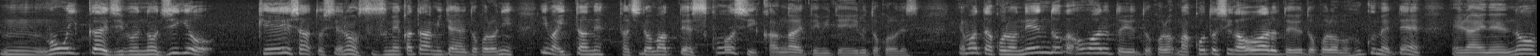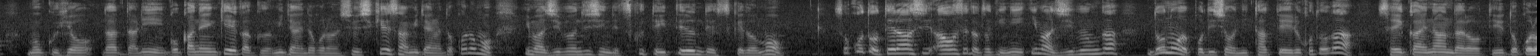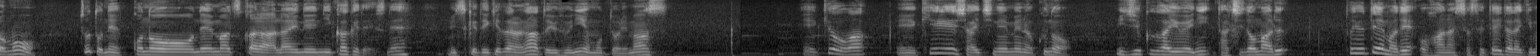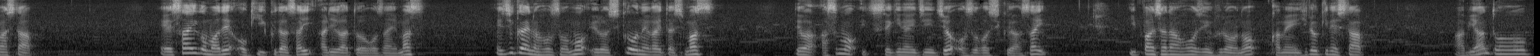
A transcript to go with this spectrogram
うんもう一回自分の事業経営者としての進め方みたいなところに今一旦ね立ち止まって少し考えてみているところです。でまたこの年度が終わるというところ、まあ、今年が終わるというところも含めて来年の目標だったり5カ年計画みたいなところの収支計算みたいなところも今自分自身で作っていってるんですけどもそこと照らし合わせた時に今自分がどのポジションに立っていることが正解なんだろうっていうところもちょっとねこの年末から来年にかけてですね見つけていけたらなというふうに思っております。えー、今日は、えー、経営者1年目の苦悩未熟がゆえに立ち止まるというテーマでお話しさせていただきました。えー、最後までお聴きくださいありがとうございます。次回の放送もよろしくお願いいたします。では明日も素敵な一日をお過ごしください。一般社団法人フローの亀井宏樹でした。アビアント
